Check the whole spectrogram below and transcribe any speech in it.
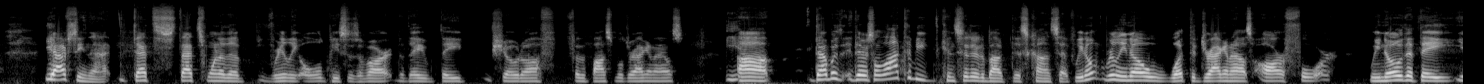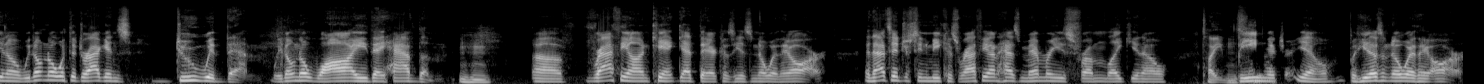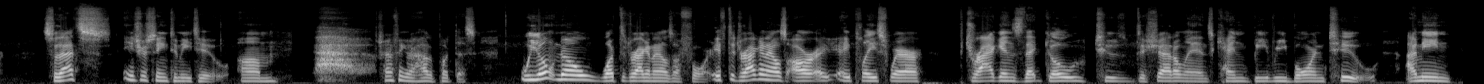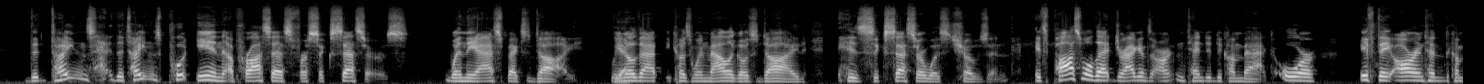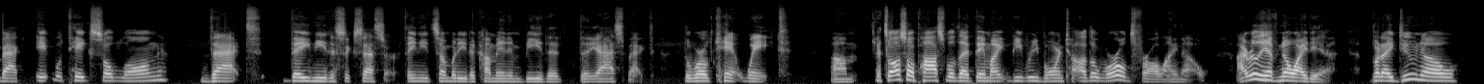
yeah, I've seen that. That's that's one of the really old pieces of art that they they showed off for the possible Dragon Isles. Yeah. Uh, that was there's a lot to be considered about this concept. We don't really know what the Dragon Isles are for. We know that they, you know, we don't know what the dragons do with them. We don't know why they have them hmm uh, Wrathion can't get there because he doesn't know where they are, and that's interesting to me because Wrathion has memories from like you know Titans. being a, you know, but he doesn't know where they are. So that's interesting to me too. Um, I'm trying to figure out how to put this. We don't know what the Dragon Isles are for. If the Dragon Isles are a, a place where dragons that go to the Shadowlands can be reborn too, I mean, the Titans the Titans put in a process for successors when the aspects die. We Yeah. know that because when Malygos died, his successor was chosen. It's possible that dragons aren't intended to come back, or if they are intended to come back, it will take so long that they need a successor. They need somebody to come in and be the, the aspect. The world can't wait. Um, it's also possible that they might be reborn to other worlds for all I know. I really have no idea. But I do know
